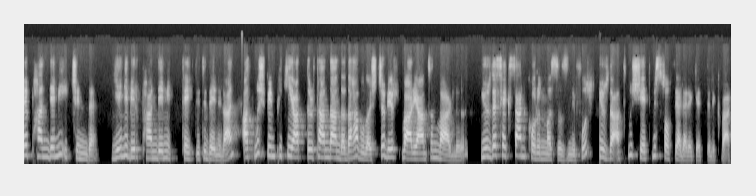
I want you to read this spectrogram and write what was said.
ve pandemi içinde yeni bir pandemi tehdidi denilen 60 bin piki yaptırtandan da daha bulaşıcı bir varyantın varlığı. %80 korunmasız nüfus, %60-70 sosyal hareketlilik var.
